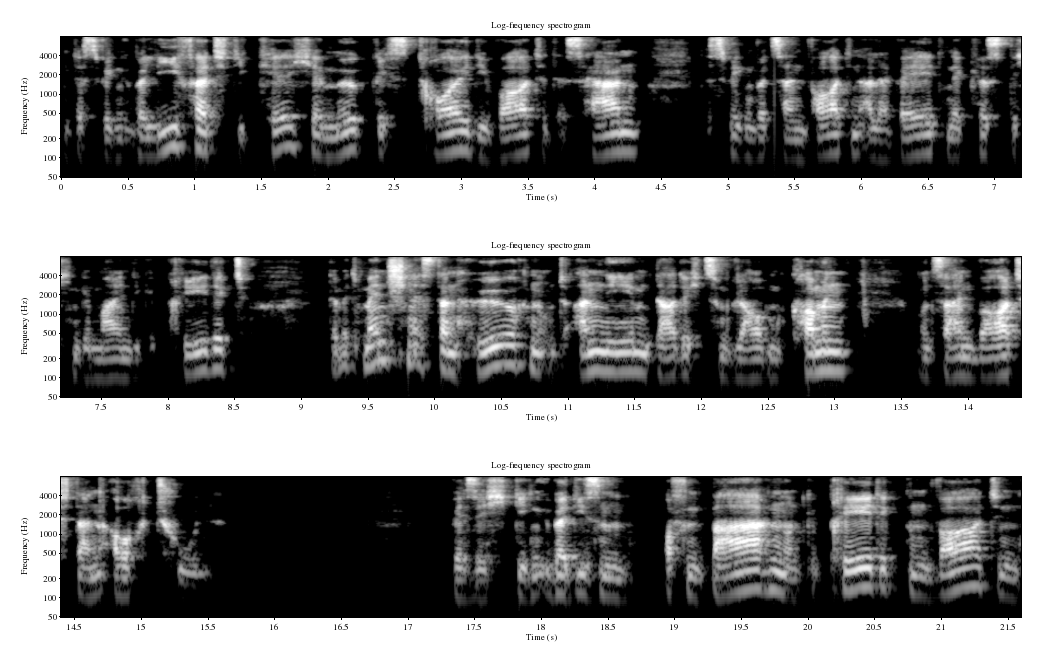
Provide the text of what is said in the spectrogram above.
Und deswegen überliefert die Kirche möglichst treu die Worte des Herrn. Deswegen wird sein Wort in aller Welt in der christlichen Gemeinde gepredigt, damit Menschen es dann hören und annehmen, dadurch zum Glauben kommen und sein Wort dann auch tun. Wer sich gegenüber diesem offenbaren und gepredigten Wort in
